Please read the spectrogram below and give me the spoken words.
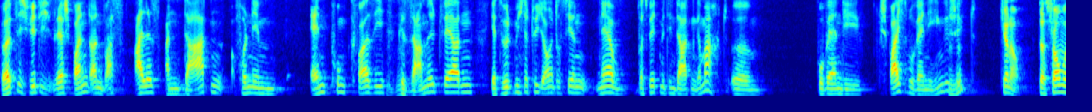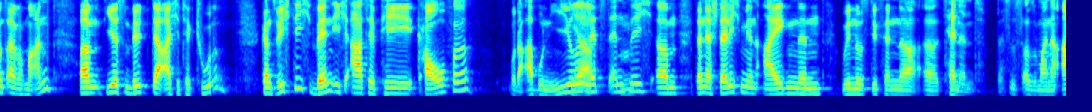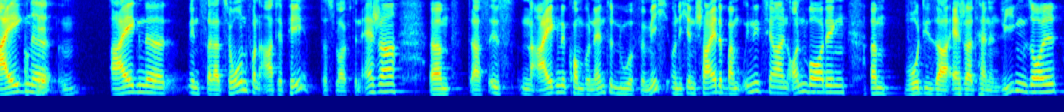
Hört sich wirklich sehr spannend an, was alles an Daten von dem Endpunkt quasi mhm. gesammelt werden. Jetzt würde mich natürlich auch interessieren, naja, was wird mit den Daten gemacht? Ähm, wo werden die gespeichert, wo werden die hingeschickt? Mhm. Genau, das schauen wir uns einfach mal an. Ähm, hier ist ein Bild der Architektur. Ganz wichtig, wenn ich ATP kaufe oder abonniere ja. letztendlich, mhm. ähm, dann erstelle ich mir einen eigenen Windows Defender äh, Tenant. Das ist also meine eigene okay. Mhm eigene Installation von ATP, das läuft in Azure. Ähm, das ist eine eigene Komponente nur für mich und ich entscheide beim initialen Onboarding, ähm, wo dieser Azure Tenant liegen soll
